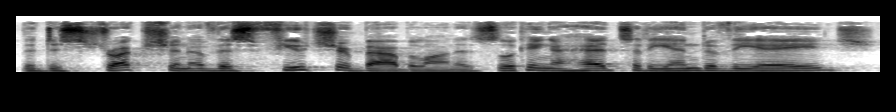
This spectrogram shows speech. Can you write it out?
the destruction of this future Babylon. It's looking ahead to the end of the age,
